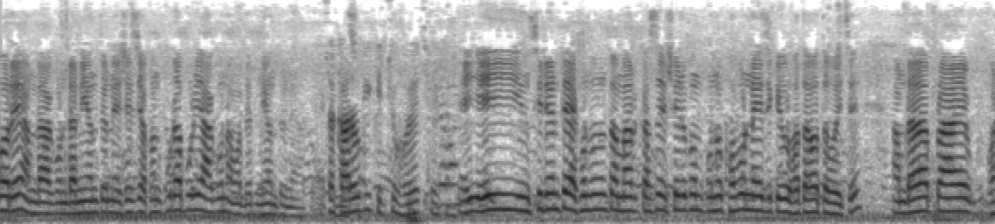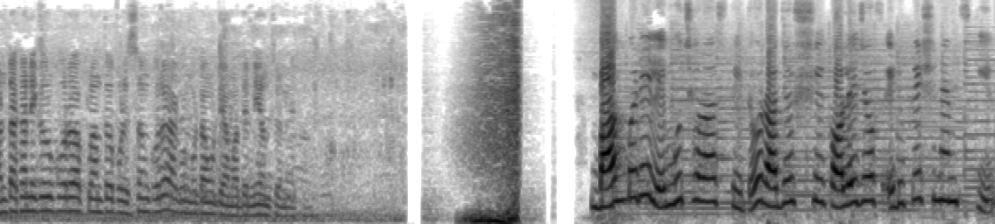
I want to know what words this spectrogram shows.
পরে আমরা আগুনটা নিয়ন্ত্রণে এসেছি। এখন পুরোপুরি আগুন আমাদের নিয়ন্ত্রণে আছে। আচ্ছা কারও কি কিছু হয়েছে এই এই ইনসিডেন্টে এখন পর্যন্ত আমার কাছে সেরকম কোনো খবর নেই যে কেউ হতাহত হয়েছে। আমরা প্রায় ঘন্টাখানেকের উপর অক্লান্ত পরিশ্রম করে আগুন মোটামুটি আমাদের নিয়ন্ত্রণে এখন। বাগবাড়ি লেম্বুছড়া স্থিত Rajaswi college of education and skill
